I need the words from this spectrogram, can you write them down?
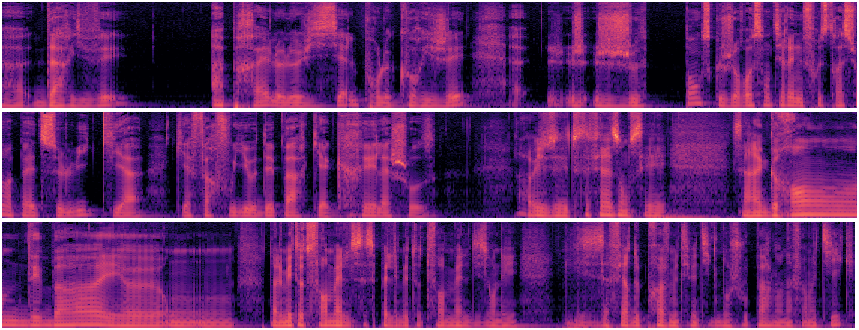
euh, d'arriver après le logiciel pour le corriger? Euh, je, pense que je ressentirais une frustration à pas être celui qui a, qui a farfouillé au départ, qui a créé la chose. Ah oui, vous avez tout à fait raison. C'est c'est un grand débat et euh, dans les méthodes formelles, ça s'appelle les méthodes formelles, disons les, affaires de preuves mathématiques dont je vous parle en informatique.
